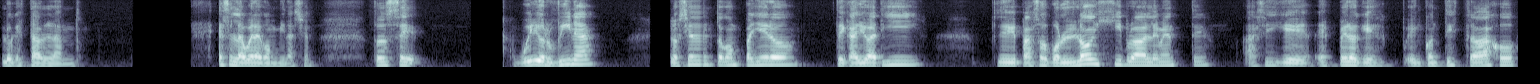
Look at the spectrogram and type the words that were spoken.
lo que está hablando. Esa es la buena combinación. Entonces, Willy Urbina, lo siento compañero, te cayó a ti, pasó por Longi probablemente. Así que espero que encontréis trabajo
